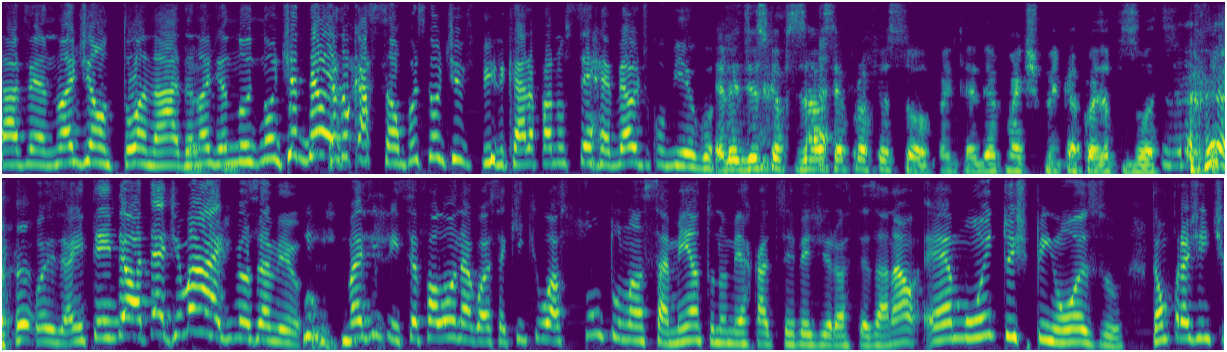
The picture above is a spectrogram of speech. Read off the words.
Tá vendo? Não adiantou nada. Não, adiantou, não, não te deu educação. Por isso que eu tive filho, cara, pra não ser rebelde comigo. Ele disse que eu precisava ser professor pra entender como é que explica a coisa pros outros. Pois é, entendeu até demais, meus amigos. Mas enfim, você falou um negócio aqui que o assunto lançamento no mercado cervejeiro artesanal é muito espinhoso. Então, pra gente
